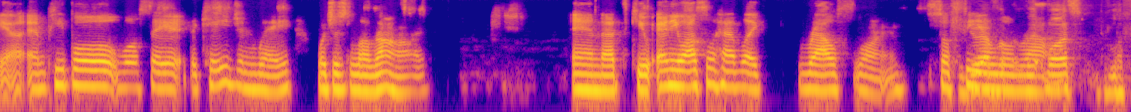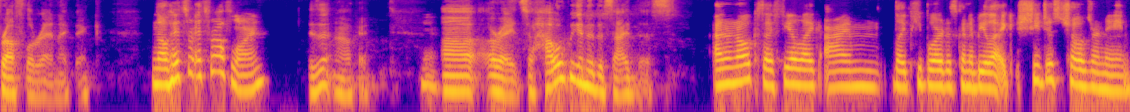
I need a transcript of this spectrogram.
Yeah, and people will say it the Cajun way, which is Lauren. And that's cute. And you also have like Ralph Lauren, Sophia Loren. Well, that's Ralph Lauren, I think. no, it's it's Ralph Lauren. Is it? Oh, okay. Yeah. Uh, all right. So how are we going to decide this? I don't know because I feel like I'm like people are just gonna be like, she just chose her name.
